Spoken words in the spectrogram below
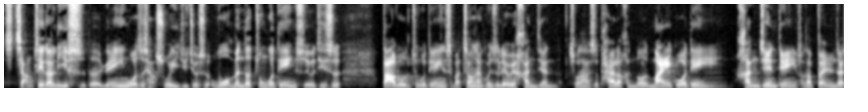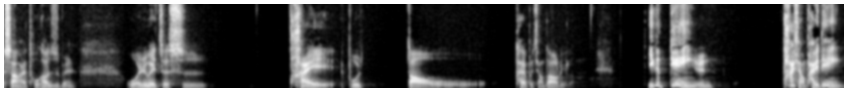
讲这段历史的原因，我只想说一句，就是我们的中国电影史，尤其是。大陆的中国电影是把张善坤是列为汉奸的，说他是拍了很多卖国电影、汉奸电影，说他本人在上海投靠日本人。我认为这是太不道、太不讲道理了。一个电影人，他想拍电影，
